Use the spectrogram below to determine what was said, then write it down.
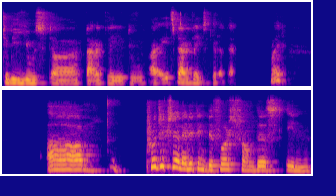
to be used uh, directly to, uh, it's directly executed there, right? Um, projectional editing differs from this in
